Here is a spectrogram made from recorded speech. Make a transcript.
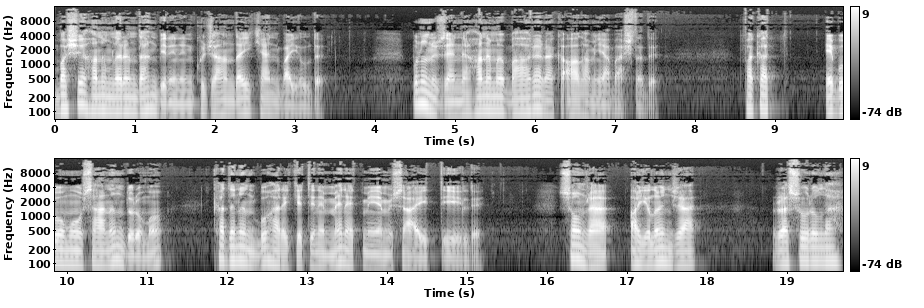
başı hanımlarından birinin kucağındayken bayıldı. Bunun üzerine hanımı bağırarak ağlamaya başladı. Fakat Ebu Musa'nın durumu kadının bu hareketini men etmeye müsait değildi. Sonra ayılınca Rasulullah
